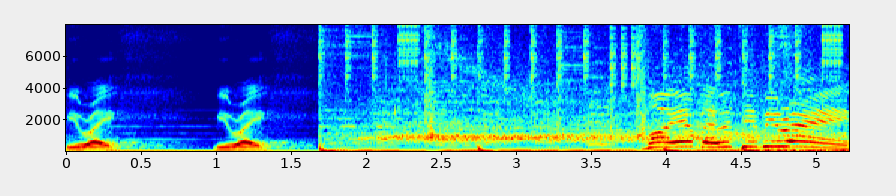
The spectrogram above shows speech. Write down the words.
B-Ray B-Ray mời em về với team B-Ray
